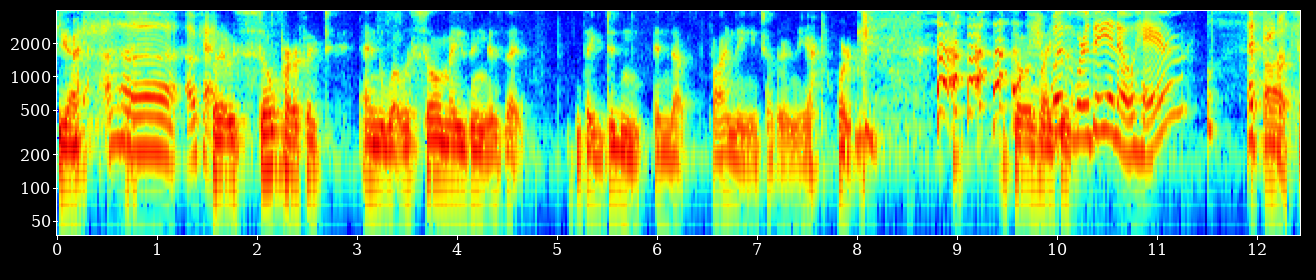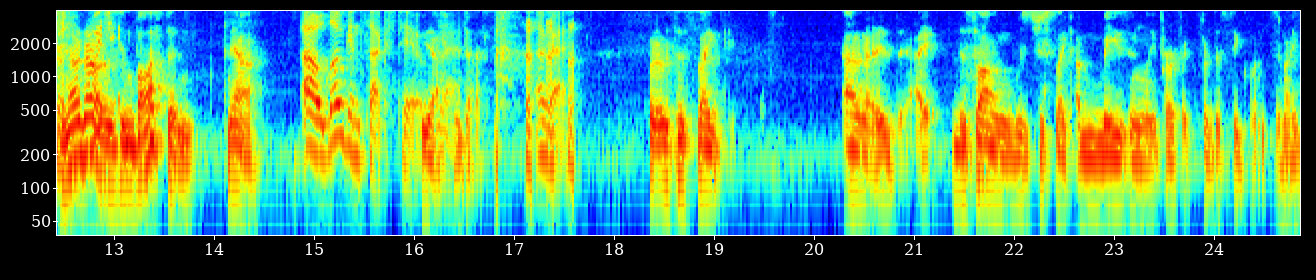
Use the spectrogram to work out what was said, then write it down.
Yes, Uh, okay. but it was so perfect. And what was so amazing is that they didn't end up finding each other in the airport. so it was like was this, were they in O'Hare? uh, no, no, Which- it was in Boston. Yeah, Oh, Logan sucks too. yeah, it does. Okay. but it was this like I don't know. It, I, the song was just like amazingly perfect for the sequence, and I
